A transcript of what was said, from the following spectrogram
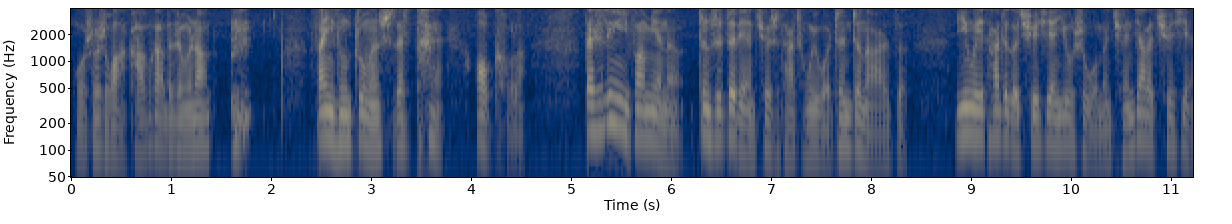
我说实话，卡夫卡的这文章 翻译成中文实在是太拗口了。但是另一方面呢，正是这点却使他成为我真正的儿子，因为他这个缺陷又是我们全家的缺陷，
